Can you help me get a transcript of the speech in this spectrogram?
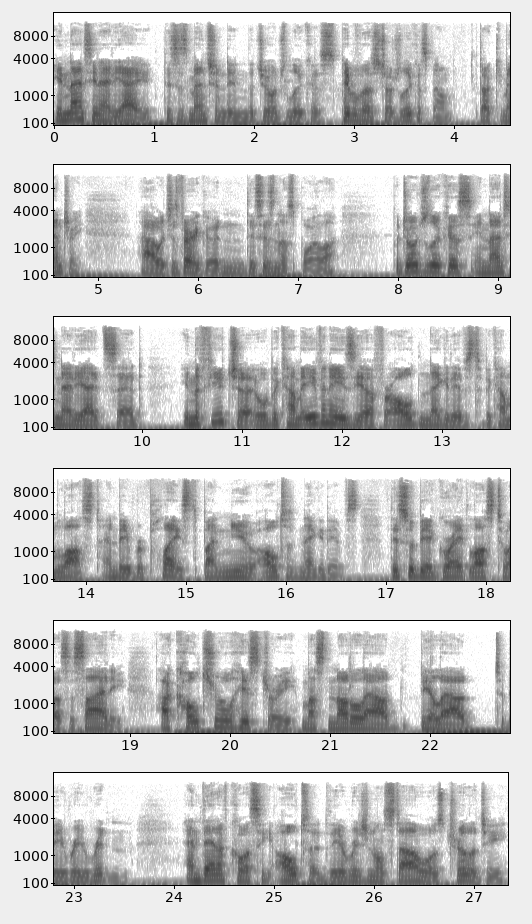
In 1988, this is mentioned in the George Lucas People vs. George Lucas film documentary, uh, which is very good, and this isn't a spoiler. But George Lucas in 1988 said, In the future, it will become even easier for old negatives to become lost and be replaced by new, altered negatives. This would be a great loss to our society. Our cultural history must not allowed, be allowed to be rewritten. And then, of course, he altered the original Star Wars trilogy,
